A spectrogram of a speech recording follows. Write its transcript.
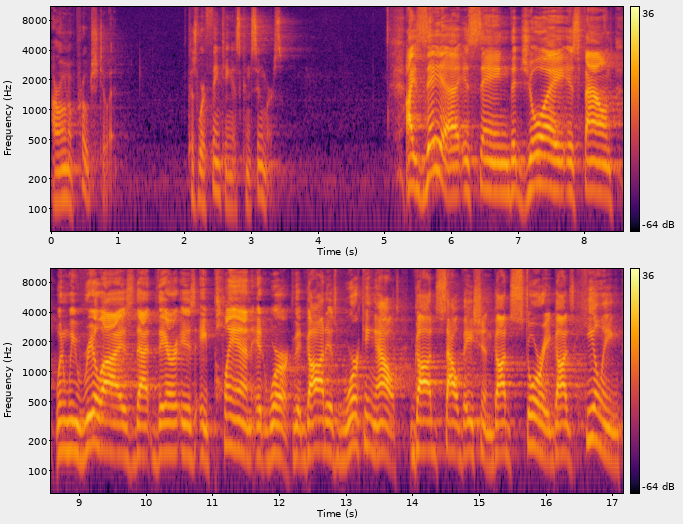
our own approach to it, because we're thinking as consumers. Isaiah is saying that joy is found when we realize that there is a plan at work, that God is working out God's salvation, God's story, God's healing,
